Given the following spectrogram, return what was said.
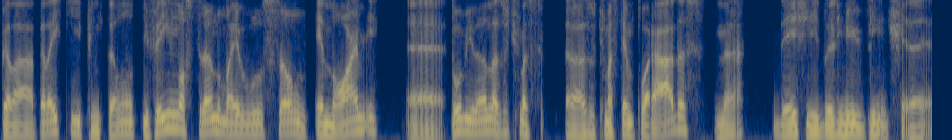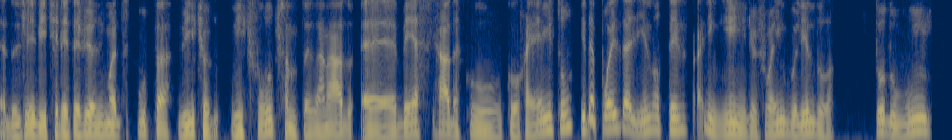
pela, pela equipe. Então, e vem mostrando uma evolução enorme, é, dominando as últimas, as últimas temporadas, né? Desde 2020. É, 2020 ele teve uma disputa 20 ou 21, se não estou enganado, é, bem acirrada com, com o Hamilton. E depois dali não teve para ninguém. Ele foi engolindo todo mundo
